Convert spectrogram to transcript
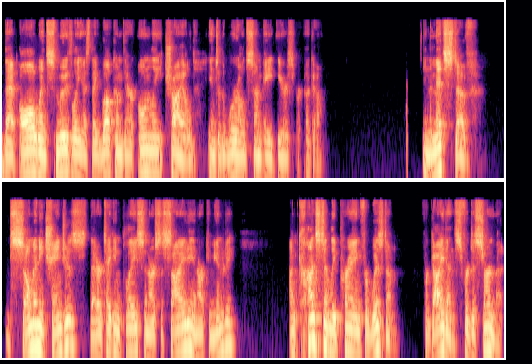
that all went smoothly as they welcomed their only child into the world some eight years ago. In the midst of so many changes that are taking place in our society and our community, I'm constantly praying for wisdom, for guidance, for discernment,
